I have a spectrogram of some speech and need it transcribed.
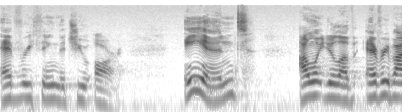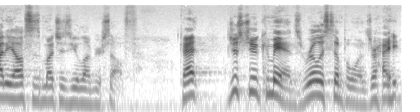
everything that you are. And I want you to love everybody else as much as you love yourself. Okay? Just two commands, really simple ones, right?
